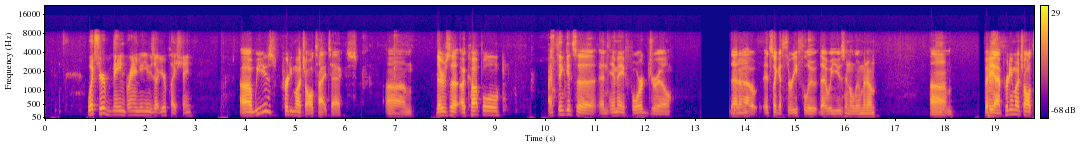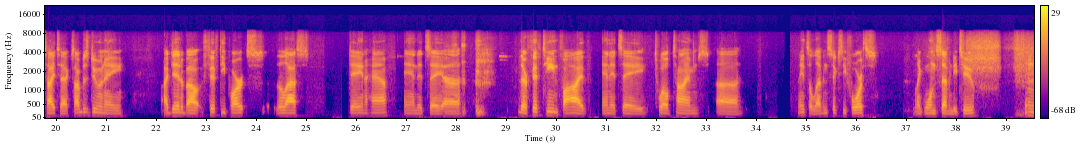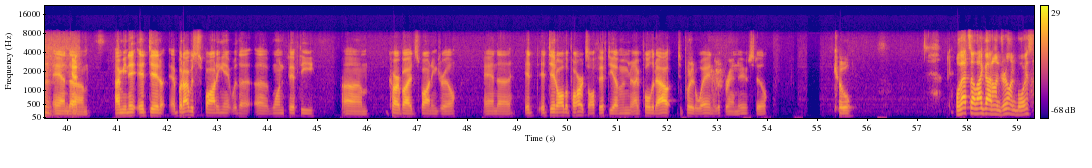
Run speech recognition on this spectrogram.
What's your main brand you use at your place, Shane? Uh, we use pretty much all Titex. Um, there's a, a couple. I think it's a an MA Ford drill that Mhm. uh, it's like a three flute that we use in aluminum. Um, but yeah, pretty much all Titex. I was doing a, I did about 50 parts the last day and a half, and it's a, uh, they're 15.5, and it's a 12 times, uh, I think it's 11 64ths, like 172. And, Okay. um, I mean, it, it did, but I was spotting it with a, a 150 um, carbide spotting drill, and uh, it it did all the parts, all 50 of them, and I pulled it out to put it away, and it looked brand new still. Cool. Well, that's all I got on drilling, boys.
